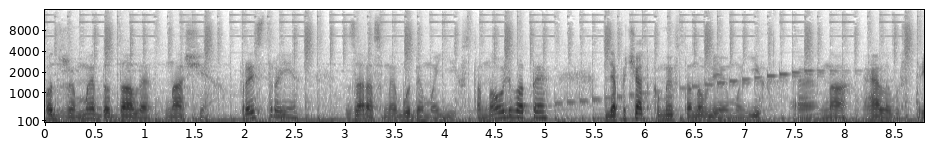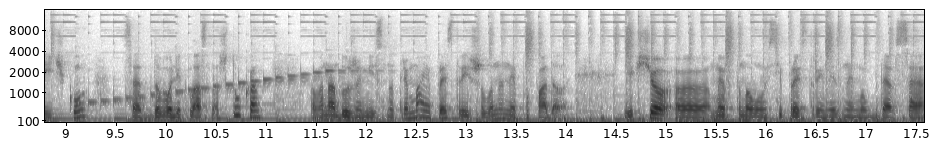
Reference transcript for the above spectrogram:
Отже, ми додали наші пристрої. Зараз ми будемо їх встановлювати. Для початку ми встановлюємо їх е, на гелеву стрічку. Це доволі класна штука. Вона дуже міцно тримає пристрої, щоб вони не попадали. Якщо е, ми встановимо всі пристрої, і з ними буде все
